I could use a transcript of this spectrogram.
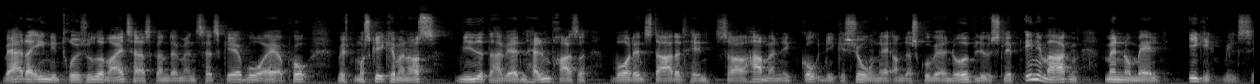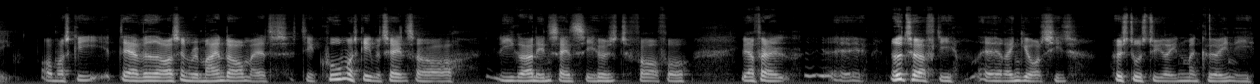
Hvad er der egentlig drysset ud af majtaskeren, da man satte skærebordet af og på? Hvis, Måske kan man også vide, at der har været en halmpresser, hvor den startede hen, så har man en god indikation af, om der skulle være noget blevet slæbt ind i marken, man normalt ikke vil se. Og måske derved også en reminder om, at det kunne måske betale sig at lige gøre en indsats i høst for at få i hvert fald øh, nødtørftigt øh, rengjort sit høstudstyr, inden man kører ind i,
